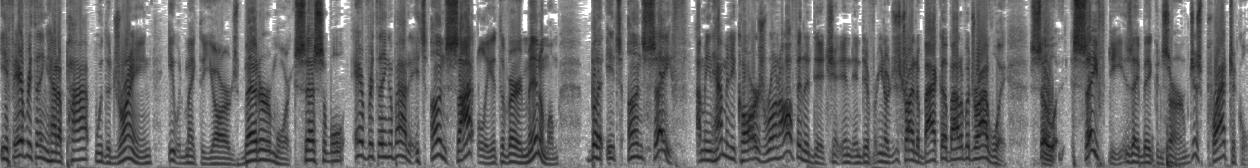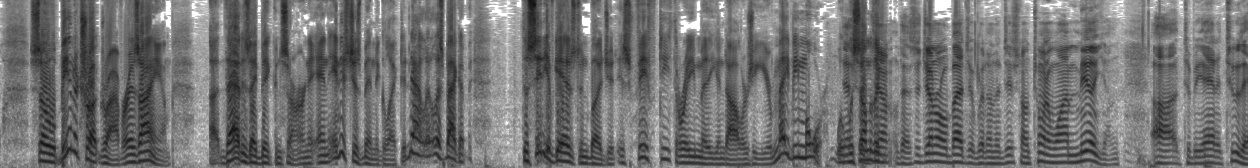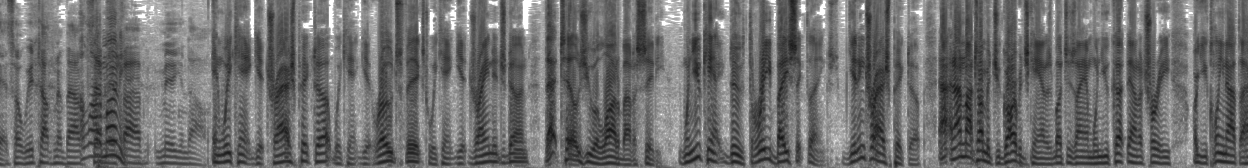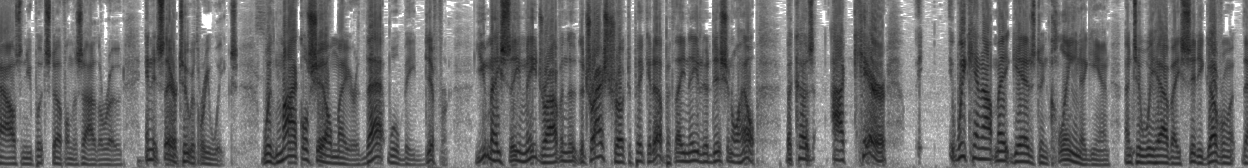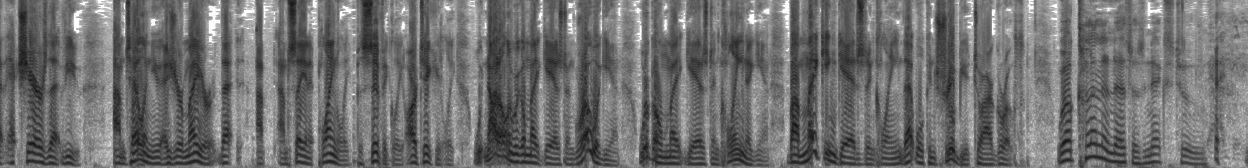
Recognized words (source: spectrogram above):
if everything had a pipe with a drain, it would make the yards better, more accessible, everything about it. It's unsightly at the very minimum, but it's unsafe. I mean, how many cars run off in a ditch in, in different, you know, just trying to back up out of a driveway? So, safety is a big concern, just practical. So, being a truck driver, as I am, uh, that is a big concern, and, and it's just been neglected. Now, let, let's back up. The city of Gadsden budget is fifty-three million dollars a year, maybe more. With, That's some of the the gen- that's the general budget with an additional 21 million uh, to be added to that. So we're talking about A lot of money. five million dollars, and we can't get trash picked up, we can't get roads fixed, we can't get drainage done. That tells you a lot about a city. When you can't do three basic things, getting trash picked up, and I'm not talking about your garbage can as much as I am when you cut down a tree or you clean out the house and you put stuff on the side of the road, and it's there two or three weeks. With Michael Shell Mayor, that will be different. You may see me driving the, the trash truck to pick it up if they need additional help because I care we cannot make Gadsden clean again until we have a city government that shares that view. I'm telling you, as your mayor, that I'm, saying it plainly, specifically, articulately. Not only are we're going to make Gadsden grow again, we're going to make Gadsden clean again. By making Gadsden clean, that will contribute to our growth. Well, cleanliness is next to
